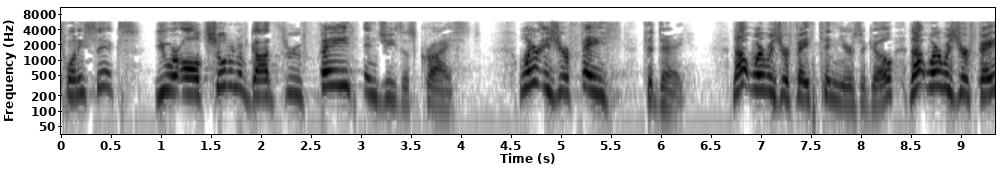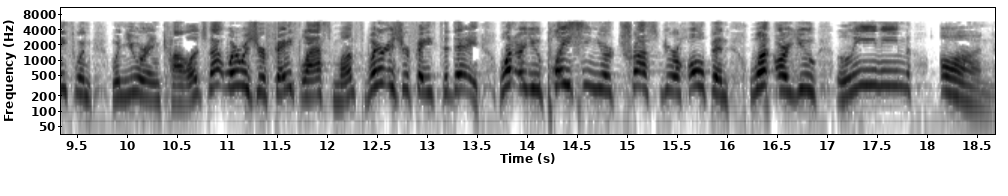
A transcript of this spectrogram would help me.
26. You are all children of God through faith in Jesus Christ. Where is your faith today? Not where was your faith 10 years ago. Not where was your faith when, when you were in college. Not where was your faith last month. Where is your faith today? What are you placing your trust, your hope in? What are you leaning on?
